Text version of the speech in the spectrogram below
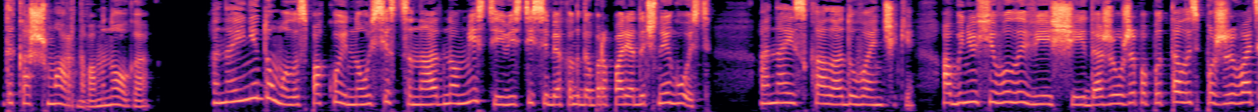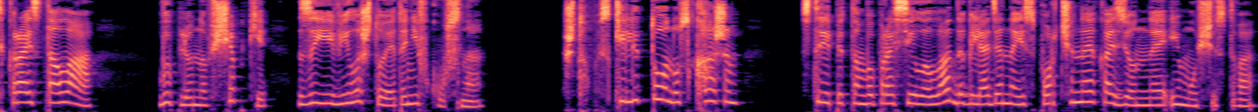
да кошмарного много. Она и не думала спокойно усесться на одном месте и вести себя как добропорядочный гость. Она искала одуванчики, обнюхивала вещи и даже уже попыталась пожевать край стола. Выплюнув щепки, заявила, что это невкусно. «Что мы скелетону скажем?» — с трепетом вопросила Лада, глядя на испорченное казенное имущество.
